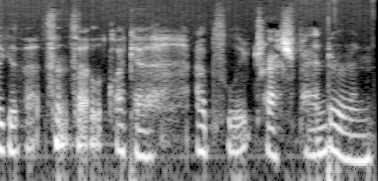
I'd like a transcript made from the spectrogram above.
Figured that since I look like a absolute trash panda and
